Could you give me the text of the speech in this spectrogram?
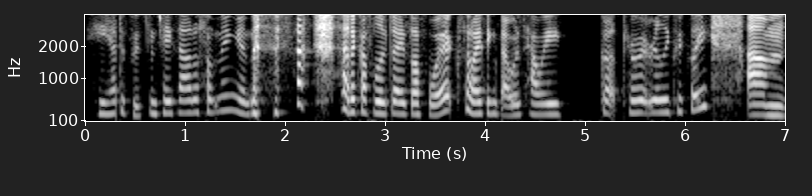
he had his wisdom teeth out or something, and had a couple of days off work. So I think that was how he got through it really quickly. Um,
